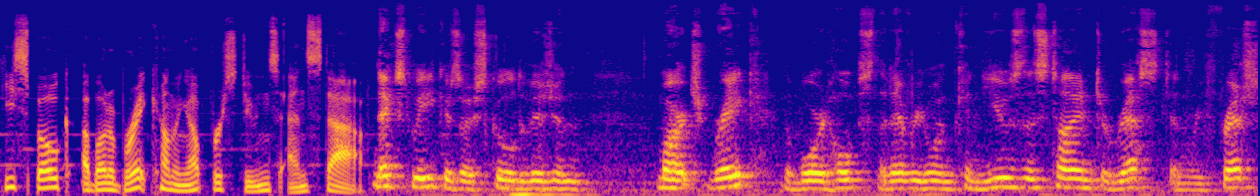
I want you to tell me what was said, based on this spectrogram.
He spoke about a break coming up for students and staff. Next week is our school division March break. The board hopes that everyone can use this time to rest and refresh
